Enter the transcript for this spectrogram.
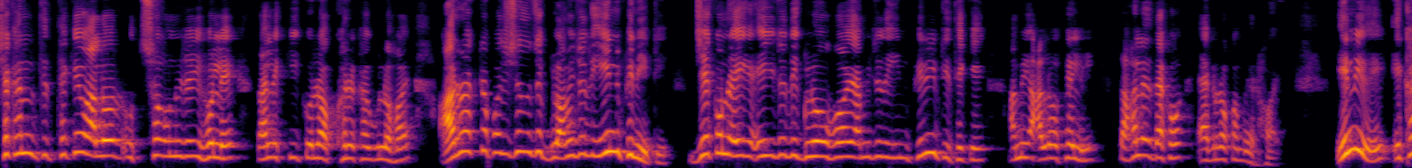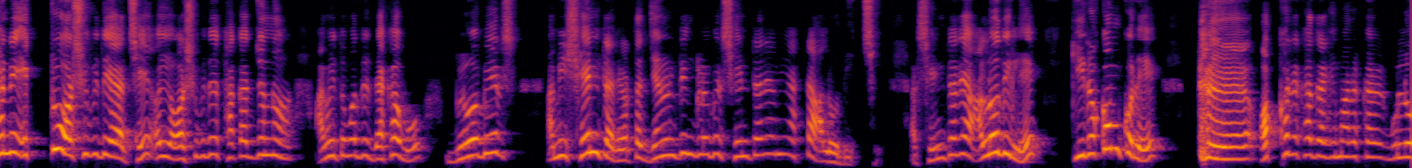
সেখান থেকেও আলোর উৎস অনুযায়ী হলে তাহলে কি করে অক্ষরেখাগুলো হয়? আরও একটা পজিশন হচ্ছে গ্লো- আমি যদি ইনফিনিটি যে কোনো এই এই যদি গ্লোব হয়, আমি যদি ইনফিনিটি থেকে আমি আলো ফেলি, তাহলে দেখো এক রকমের হয়। এনিওয়ে এখানে একটু অসুবিধে আছে। ওই অসুবিধে থাকার জন্য আমি তোমাদের দেখাবো গ্লোবের আমি সেন্টারে, অর্থাৎ জেনারেটিং গ্লোবের সেন্টারে আমি একটা আলো দিচ্ছি। আর সেন্টারে আলো দিলে কীরকম করে অক্ষরেখা দ্রাঘিমারেখাগুলো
